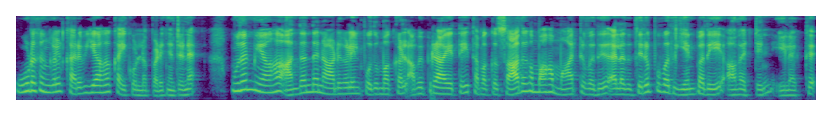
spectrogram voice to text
ஊடகங்கள் கருவியாக கைக்கொள்ளப்படுகின்றன. முதன்மையாக அந்தந்த நாடுகளின் பொதுமக்கள் அபிப்பிராயத்தை தமக்கு சாதகமாக மாற்றுவது அல்லது திருப்புவது என்பதே அவற்றின் இலக்கு.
